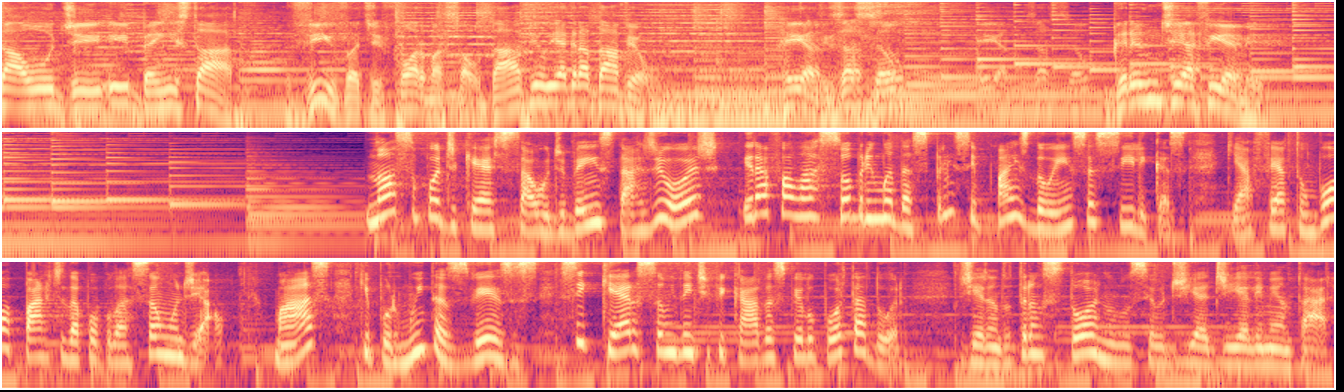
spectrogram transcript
Saúde e bem-estar. Viva de forma saudável e agradável. Realização. Realização. Grande FM. Nosso podcast Saúde e Bem-Estar de hoje irá falar sobre uma das principais doenças cílicas que afetam boa parte da população mundial, mas que por muitas vezes sequer são identificadas pelo portador, gerando transtorno no seu dia a dia alimentar.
